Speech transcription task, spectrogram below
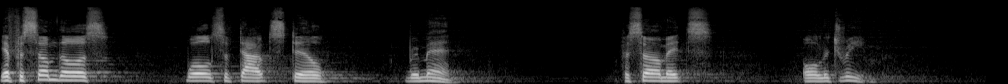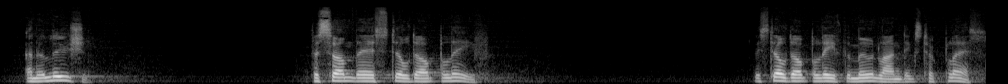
Yet for some, those walls of doubt still remain. For some, it's all a dream, an illusion. For some, they still don't believe. They still don't believe the moon landings took place.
